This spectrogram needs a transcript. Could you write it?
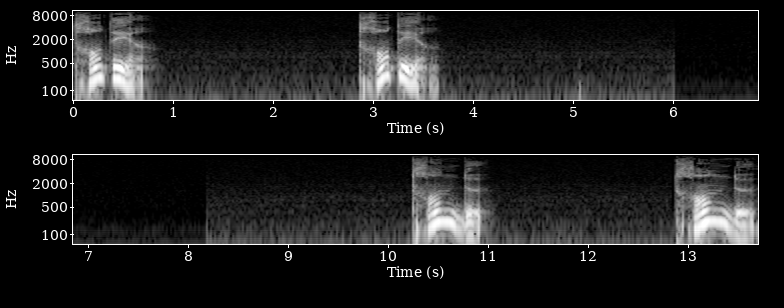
trente et un, trente et un. Trente-deux, trente-deux,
